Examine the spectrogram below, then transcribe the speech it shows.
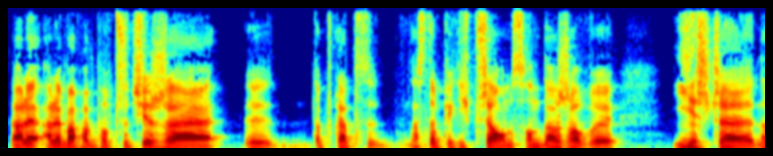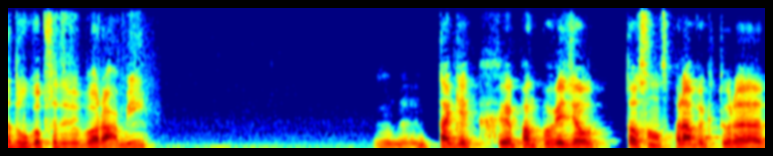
ale, ale ma Pan poczucie, że y, na przykład nastąpi jakiś przełom sondażowy jeszcze na długo przed wyborami? Tak jak Pan powiedział, to są sprawy, które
